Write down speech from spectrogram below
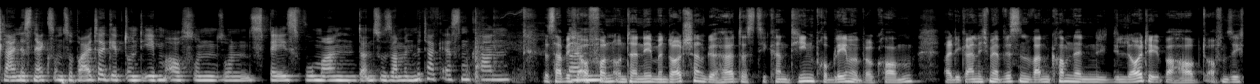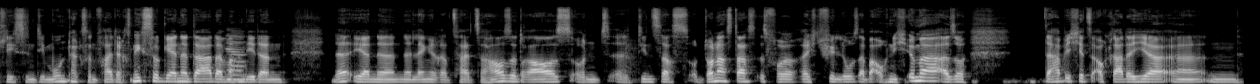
kleine Snacks und so weiter gibt und eben auch so ein, so ein Space, wo man dann zusammen Mittag essen kann. Das habe ich ähm, auch von Unternehmen in Deutschland gehört, dass die Kantinen Probleme bekommen, weil die gar nicht mehr wissen, wann kommen denn die, die Leute überhaupt. Offensichtlich sind die montags und freitags nicht so gerne da, da ja. machen die dann ne, eher eine, eine längere Zeit zu Hause draus und äh, Dienstags und Donnerstags ist vorher recht viel los, aber auch nicht immer. Also da habe ich jetzt auch gerade hier äh, ein,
